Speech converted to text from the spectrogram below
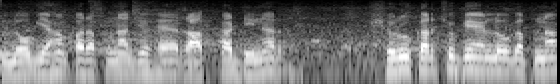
लोग यहाँ पर अपना जो है रात का डिनर शुरू कर चुके हैं लोग अपना।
